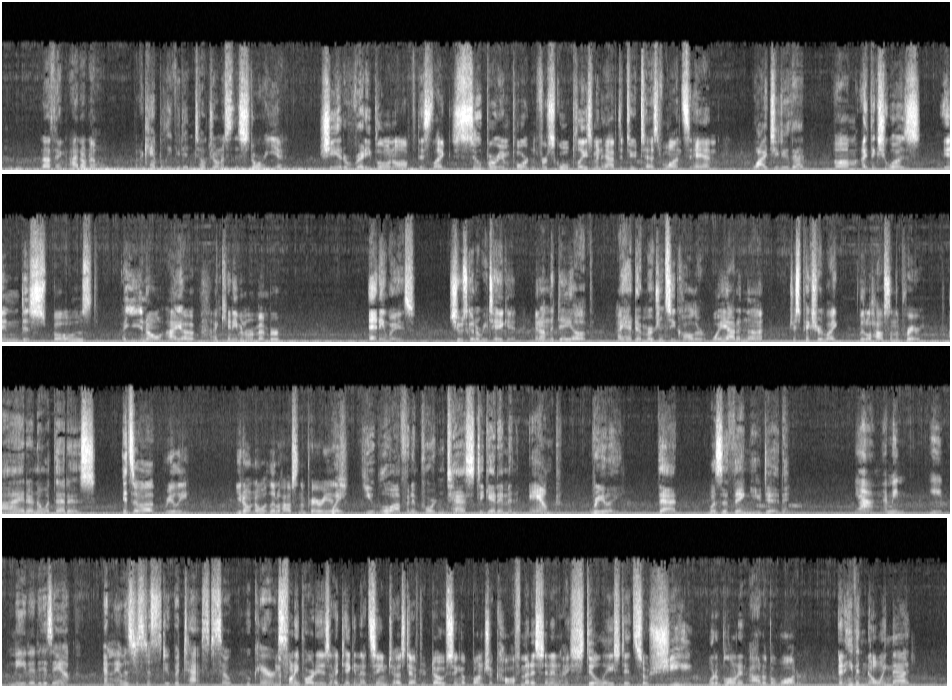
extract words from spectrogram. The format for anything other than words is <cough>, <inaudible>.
Nothing. I don't know. But I can't believe you didn't tell Jonas this story yet. She had already blown off this, like, super important for school placement aptitude test once, and, Why'd she do that? um, I think she was indisposed? Uh, You know, I, uh, I can't even remember. Anyways, she was gonna retake it, and on the day of, I had to emergency call her way out in the. Just picture, like, Little House on the Prairie. I don't know what that is. It's a. Really? You don't know what Little House on the Prairie is? Wait, you blew off an important test to get him an amp? Really? That was a thing you did? Yeah, I mean, he needed his amp. And it was just a stupid test, so who cares? And the funny part is, I'd taken that same test after dosing a bunch of cough medicine and I still aced it, so she would have blown it out of the water. And even knowing that,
